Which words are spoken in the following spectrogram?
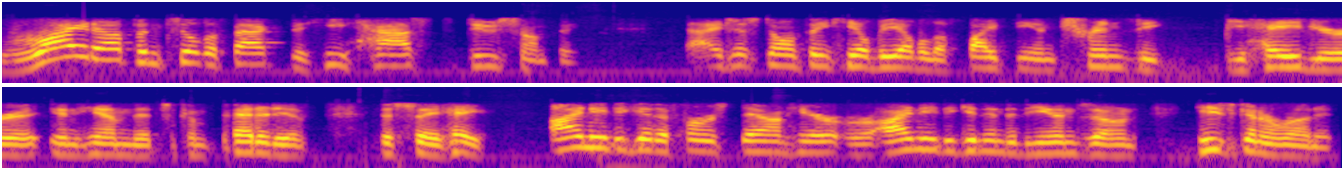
right up until the fact that he has to do something. I just don't think he'll be able to fight the intrinsic behavior in him that's competitive to say, hey, I need to get a first down here or I need to get into the end zone. He's going to run it.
